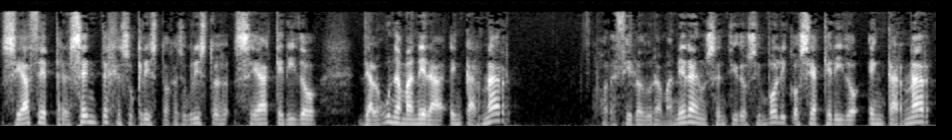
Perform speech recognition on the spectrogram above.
se hace presente Jesucristo. Jesucristo se ha querido de alguna manera encarnar, por decirlo de una manera, en un sentido simbólico, se ha querido encarnar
